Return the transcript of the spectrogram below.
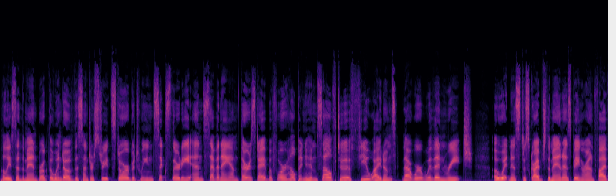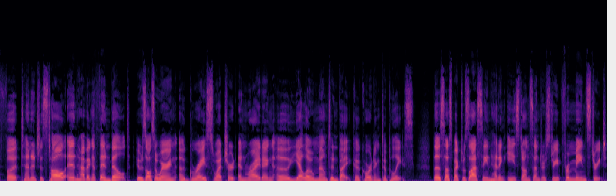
Police said the man broke the window of the Center Street store between 6:30 and 7 a.m. Thursday before helping himself to a few items that were within reach. A witness described the man as being around 5 foot 10 inches tall and having a thin build. He was also wearing a gray sweatshirt and riding a yellow mountain bike, according to police. The suspect was last seen heading east on Center Street from Main Street.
